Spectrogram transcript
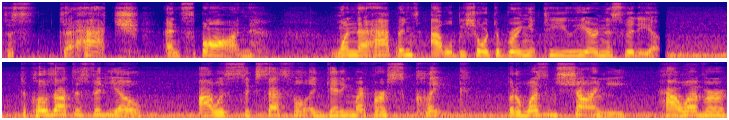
to, to hatch and spawn. When that happens, I will be sure to bring it to you here in this video. To close out this video, I was successful in getting my first Klink, but it wasn't shiny. However,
